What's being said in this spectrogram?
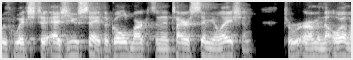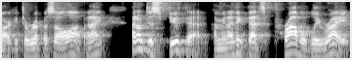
with which to, as you say, the gold market's an entire simulation to, or I mean, the oil market to rip us all off. And I, I don't dispute that. I mean, I think that's probably right.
